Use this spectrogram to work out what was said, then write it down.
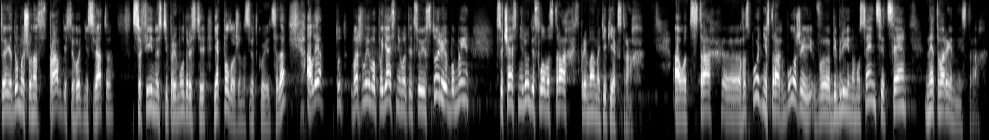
то я думаю, що у нас справді сьогодні свято Софійності, премудрості, як положено, святкується. Да? Але тут важливо пояснювати цю історію, бо ми, сучасні люди, слово страх сприймаємо тільки як страх. А от страх е, Господній, страх Божий в біблійному сенсі це не тваринний страх.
